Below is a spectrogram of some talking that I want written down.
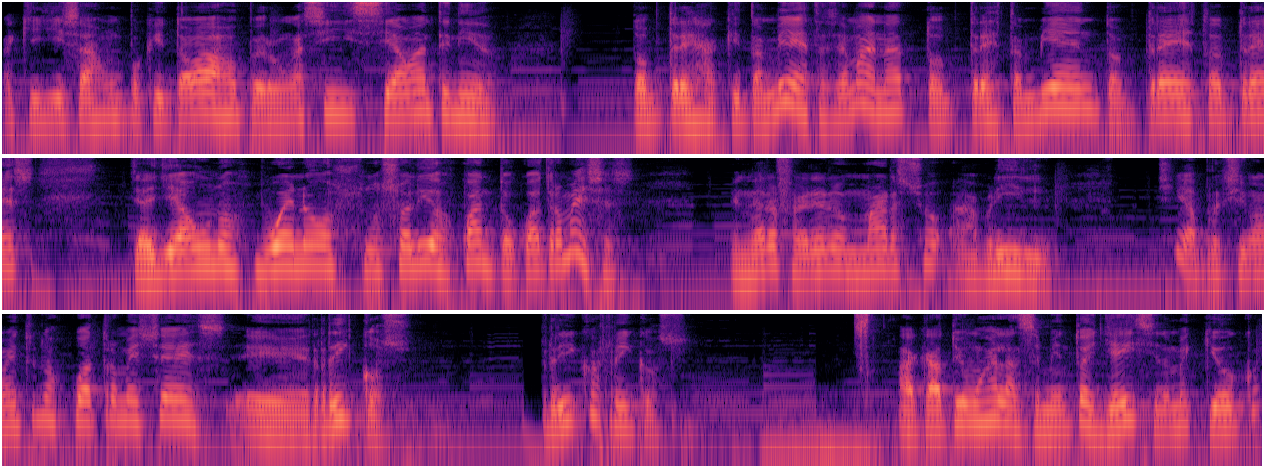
aquí quizás un poquito abajo, pero aún así se ha mantenido. Top 3 aquí también esta semana. Top 3 también. Top 3, top 3. Ya lleva unos buenos, unos sólidos, ¿cuánto? Cuatro meses. Enero, febrero, marzo, abril. Sí, aproximadamente unos cuatro meses eh, ricos. Ricos, ricos. Acá tuvimos el lanzamiento de Jay, si no me equivoco.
